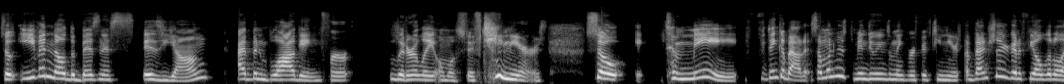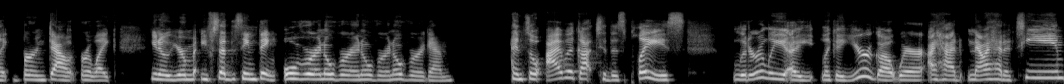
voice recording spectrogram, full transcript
So even though the business is young, I've been blogging for literally almost 15 years. So to me, if you think about it, someone who's been doing something for 15 years, eventually you're going to feel a little like burnt out or like, you know, you're you've said the same thing over and over and over and over again. And so I got to this place literally a like a year ago where I had now I had a team.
